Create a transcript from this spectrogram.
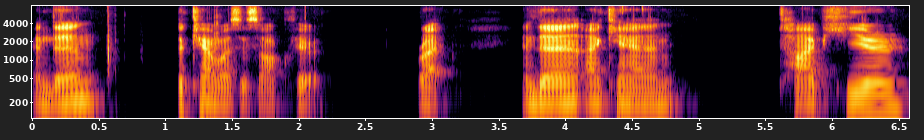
and then the canvas is all clear, right? And then I can type here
